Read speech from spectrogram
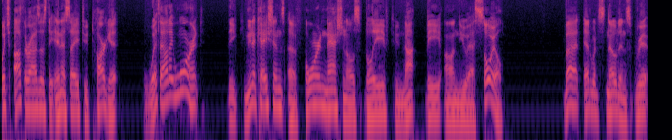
which authorizes the NSA to target, without a warrant, the communications of foreign nationals believed to not be on U.S. soil. But Edward Snowden's re-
